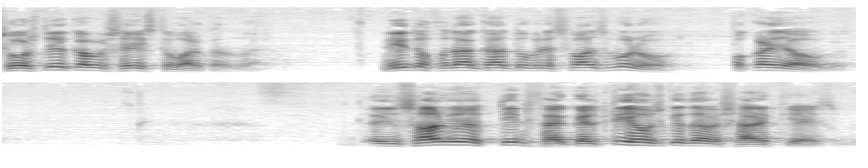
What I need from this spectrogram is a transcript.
سوچنے کا بھی صحیح استعمال کرنا ہے نہیں تو خدا کہا تم رسپانسبل ہو پکڑ جاؤ گے انسان کی جو تین فیکلٹی ہے اس کی طرف اشارہ کیا ہے اس میں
